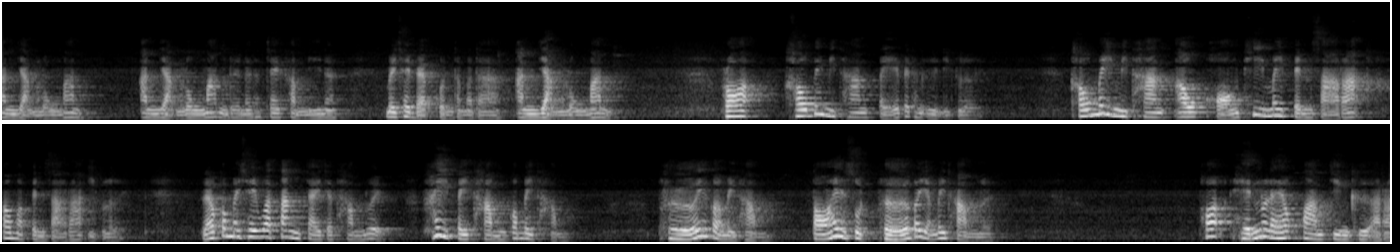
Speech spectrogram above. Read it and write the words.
อันอย่างลงมั่น อันอย่างลงมั่นด้วยนะถ้าใช้คำนี้นะไม่ใช่แบบคนธรรมดา อันอย่างลงมั่น เพราะ เขาไม่มีทางเป๋ไปทางอื่นอีกเลย เขาไม่มีทางเอาของที่ไม่เป็นสาระเข้ามาเป็นสาระอีกเลย แล้วก็ไม่ใช่ว่าตั้งใจจะทำด้วย ให้ไปทำก็ไม่ทำเผลอก็ไม่ทำต่อให้สุดเผลอก็ยังไม่ทำเลย เพราะเห็นแล้วความจริงคืออะไร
